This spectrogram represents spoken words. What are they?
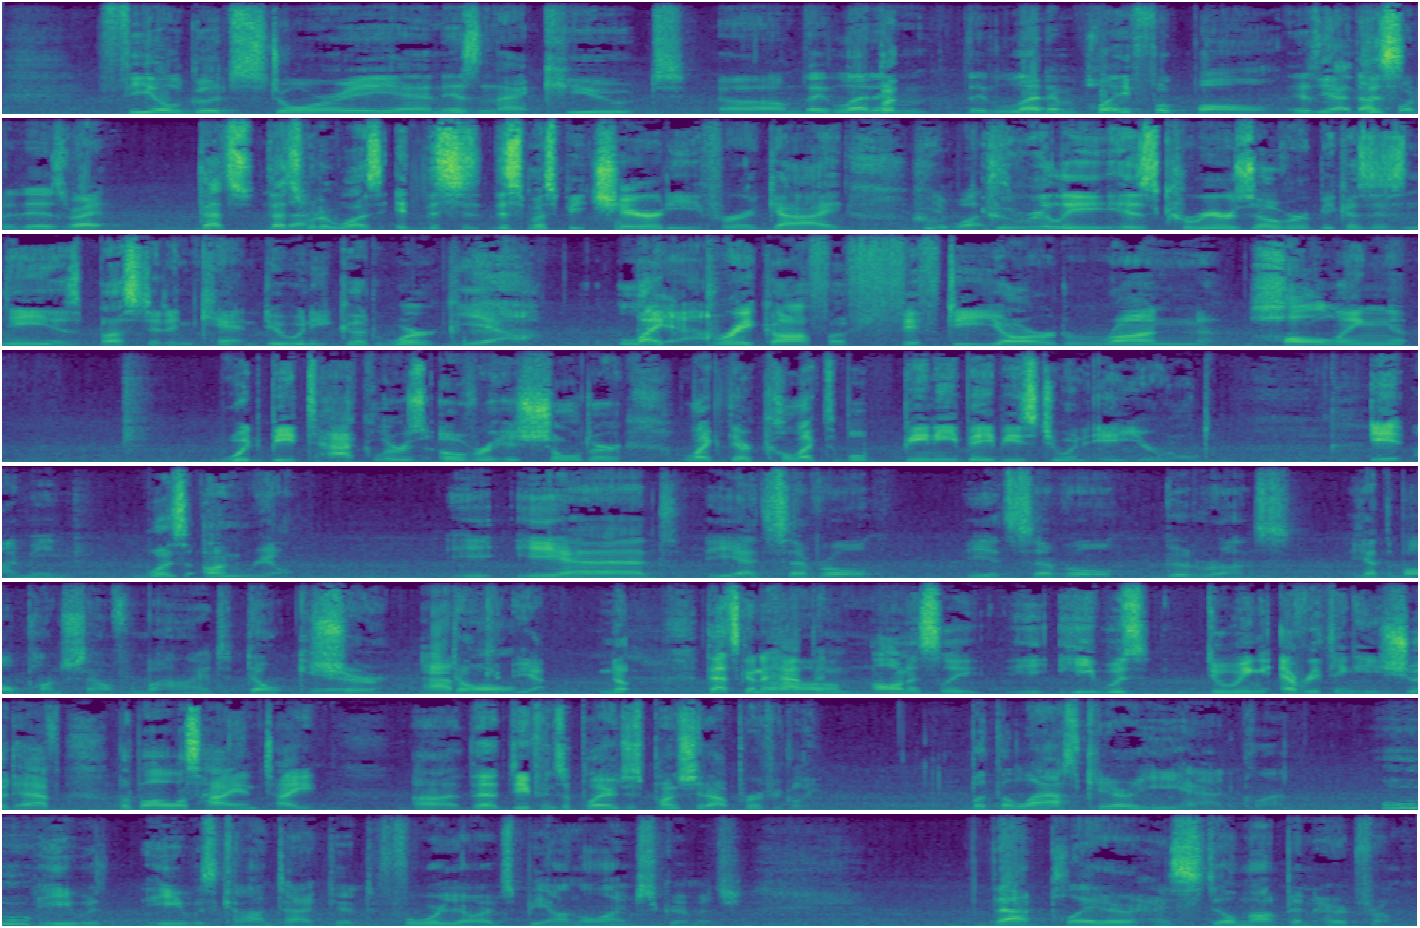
feel good story. And isn't that cute? Um, they let But- him. They let him play football. Isn't Yeah, that's this- what it is, right? That's that's that- what it was. It, this is this must be charity for a guy who who really his career's over because his knee is busted and can't do any good work. Yeah. Like Yeah. break off a 50 yard run hauling would be tacklers over his shoulder like they're collectible beanie babies to an 8 year old. It I mean, was unreal. He he had he had several he had several good runs. He got the ball punched down from behind. Don't care Sure. at Don't all. Yeah. No, that's going to happen. Um, honestly, he, he was doing everything he should have. The ball was high and tight. Uh, that defensive player just punched it out perfectly. But the last carry he had, Clint, he was he was contacted four yards beyond the line of scrimmage. That player has still not been heard from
